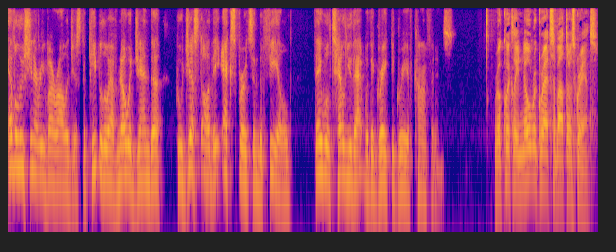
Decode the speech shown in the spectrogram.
evolutionary virologists, the people who have no agenda, who just are the experts in the field, they will tell you that with a great degree of confidence. Real quickly, no regrets about those grants.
